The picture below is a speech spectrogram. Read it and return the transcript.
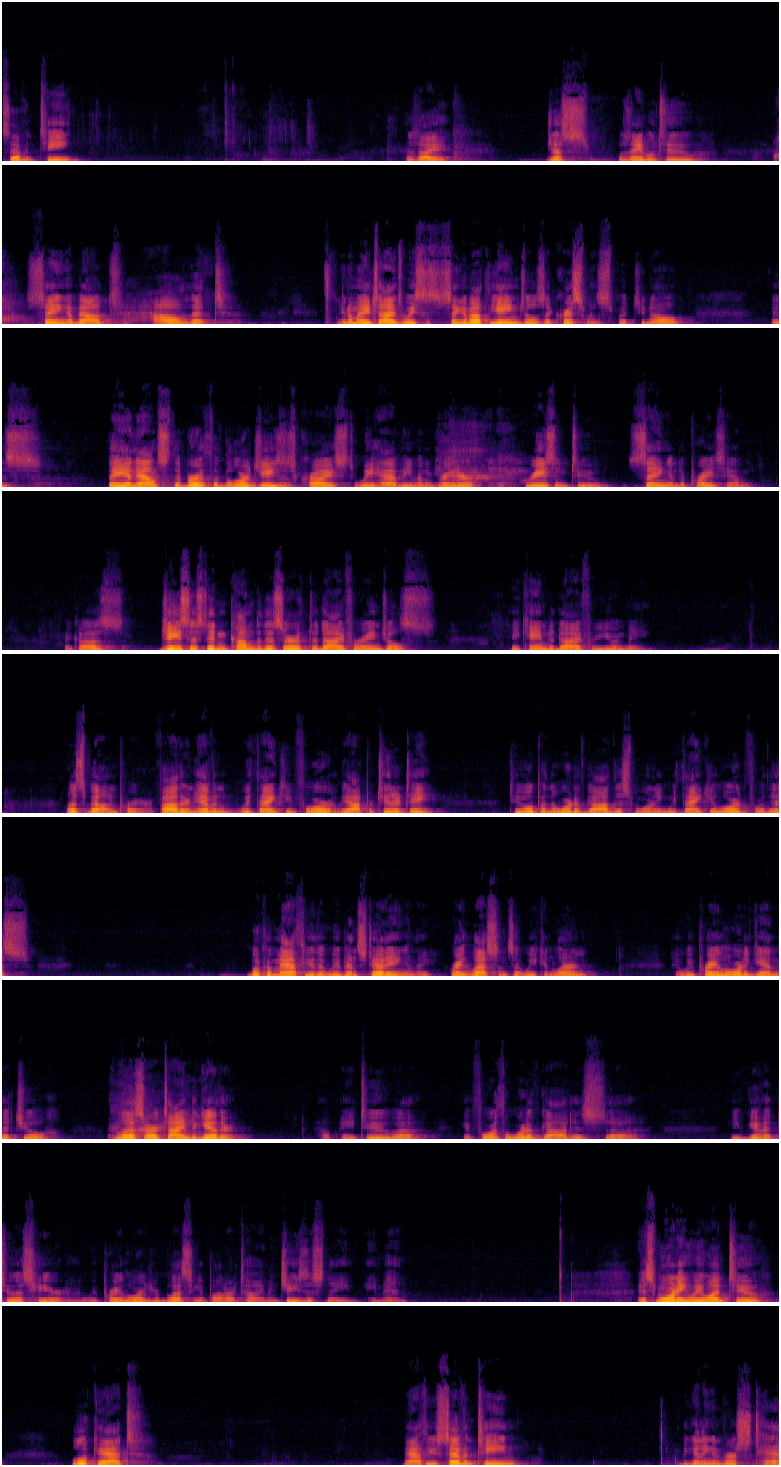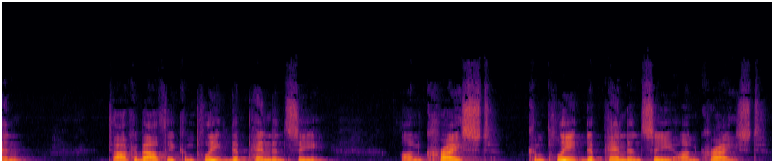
17. As I just was able to sing about how that, you know, many times we sing about the angels at Christmas, but you know, as they announce the birth of the Lord Jesus Christ, we have even a greater reason to sing and to praise Him because Jesus didn't come to this earth to die for angels, He came to die for you and me. Let's bow in prayer. Father in heaven, we thank you for the opportunity to open the Word of God this morning. We thank you, Lord, for this book of Matthew that we've been studying and the great lessons that we can learn. And we pray, Lord, again that you'll bless our time together. Help me to uh, give forth the Word of God as uh, you've given it to us here. We pray, Lord, your blessing upon our time. In Jesus' name, amen. This morning we want to look at Matthew 17, beginning in verse 10, talk about the complete dependency on Christ. Complete dependency on Christ.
